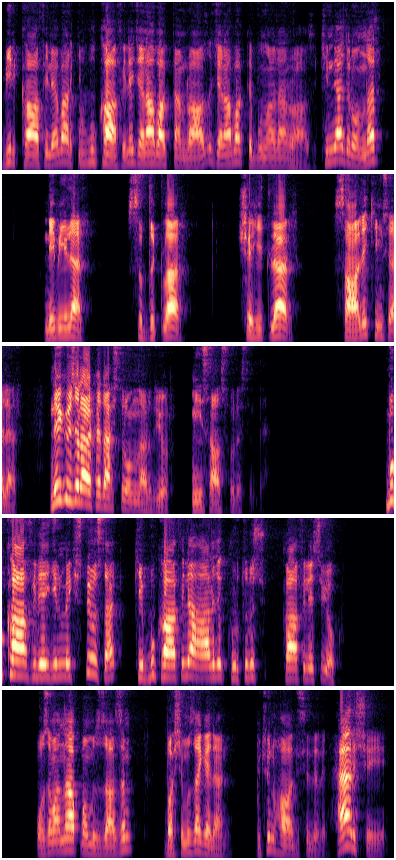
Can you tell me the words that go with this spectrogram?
Bir kafile var ki bu kafile Cenab-ı Hak'tan razı, Cenab-ı Hak da bunlardan razı. Kimlerdir onlar? Nebiler, sıddıklar, şehitler, salih kimseler. Ne güzel arkadaştır onlar diyor Nisa suresinde. Bu kafileye girmek istiyorsak ki bu kafile harici kurtuluş kafilesi yok. O zaman ne yapmamız lazım? Başımıza gelen bütün hadiseleri, her şeyi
